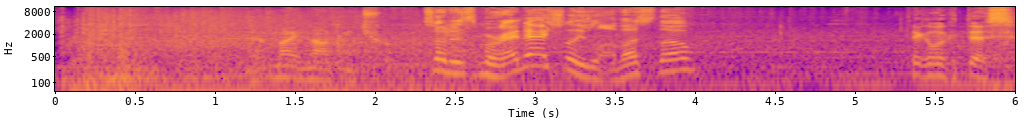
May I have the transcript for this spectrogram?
That might not be true. So does Miranda actually love us though? Take a look at this.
